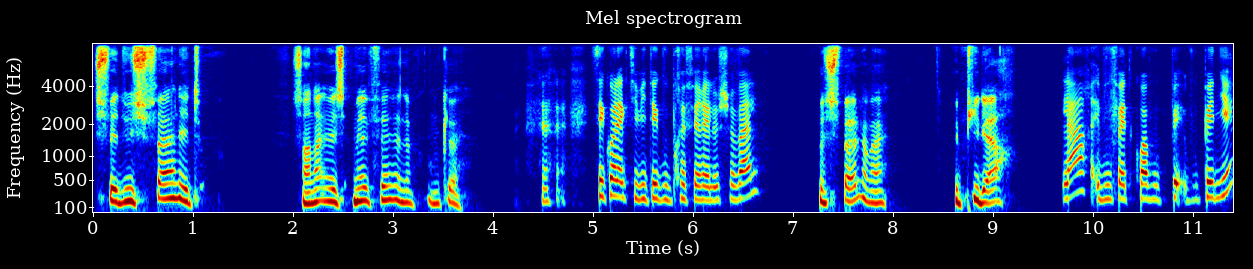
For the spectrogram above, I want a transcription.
je fais du cheval et tout. J'en avais jamais fait, donc euh, C'est quoi l'activité que vous préférez Le cheval? Le cheval, ouais. Et puis l'art, L'art Et vous faites quoi? Vous, pe- vous peignez?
